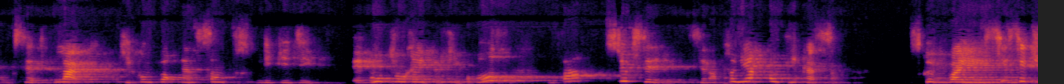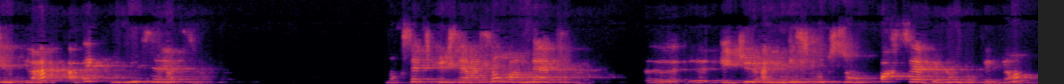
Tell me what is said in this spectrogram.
Donc, cette plaque qui comporte un centre lipidique est entourée de fibrose va s'ulcérer. C'est la première complication. Ce que vous voyez ici, c'est une plaque avec une ulcération. Donc, cette ulcération va mettre, euh, est due à une destruction partielle de l'endothélium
